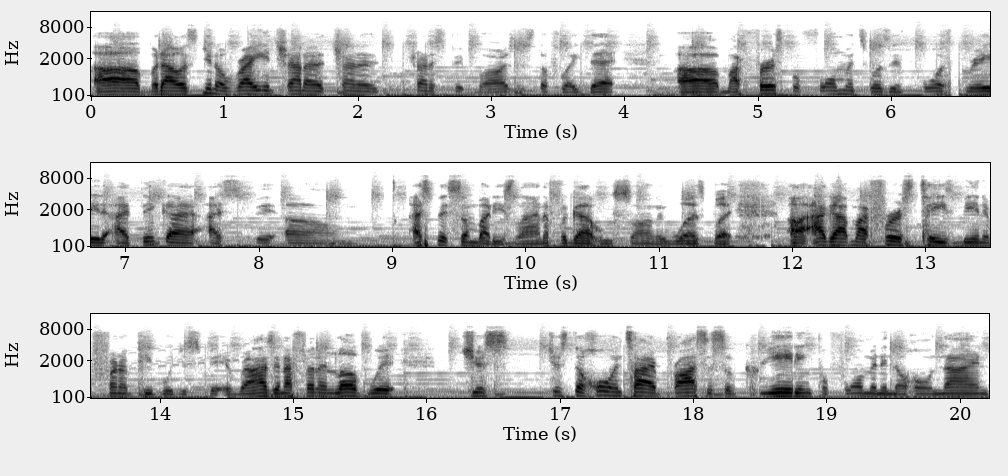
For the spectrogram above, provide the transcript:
Uh, but I was, you know, writing, trying to trying to trying to spit bars and stuff like that. Uh, my first performance was in fourth grade. I think I, I spit um I spit somebody's line. I forgot whose song it was, but uh, I got my first taste being in front of people just spitting rhymes, and I fell in love with just just the whole entire process of creating, performing in the whole nine,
